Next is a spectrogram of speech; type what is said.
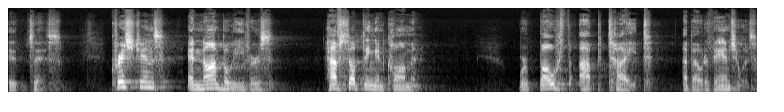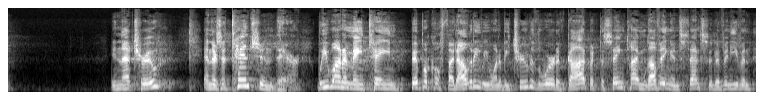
is this Christians and non believers have something in common. We're both uptight about evangelism. Isn't that true? And there's a tension there. We want to maintain biblical fidelity. We want to be true to the Word of God, but at the same time, loving and sensitive and even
